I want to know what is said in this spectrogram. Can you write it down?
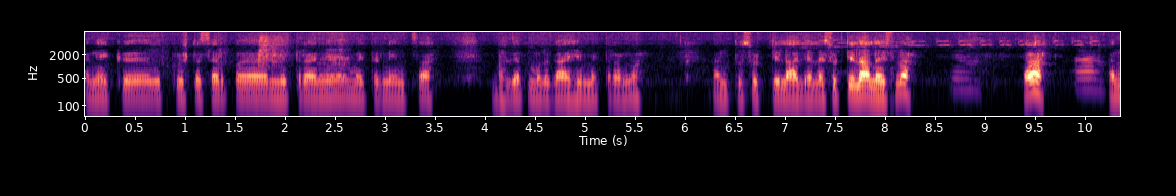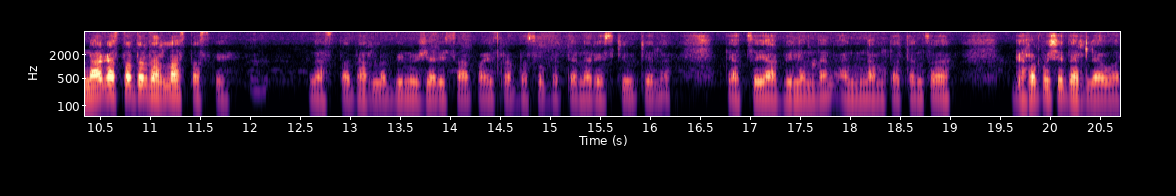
आणि एक उत्कृष्ट सर्प मित्र आणि मैत्रिणींचा भगत मुलगा आहे मित्रांनो. आणि तू सुट्टीला आलेला आहे. सुट्टीला आलायस ना? हा. आणि नाग असता तर धरला असतास काय? नसता धरला. बिनविषारी साप आहे. श्रद्धासोबत त्यानं रेस्क्यू केलं. त्याचंही अभिनंदन. आणि नमता त्यांचं घरापाशी धरल्यावर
